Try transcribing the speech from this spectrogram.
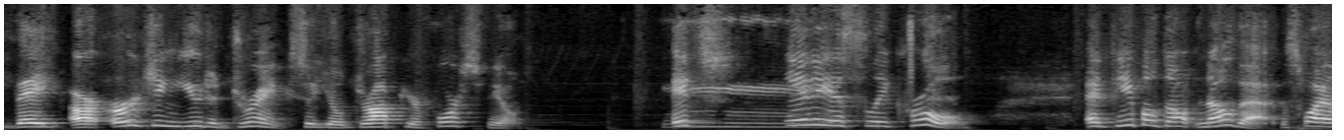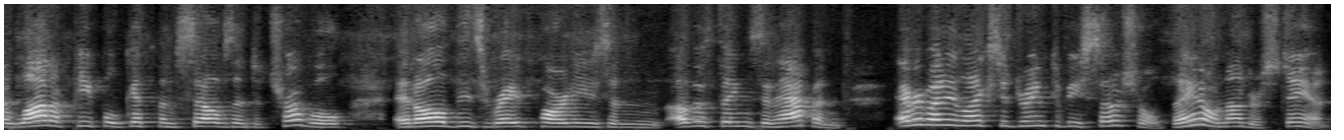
they are urging you to drink so you'll drop your force field. It's mm. hideously cruel. And people don't know that. That's why a lot of people get themselves into trouble at all these rave parties and other things that happen. Everybody likes to drink to be social. They don't understand.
